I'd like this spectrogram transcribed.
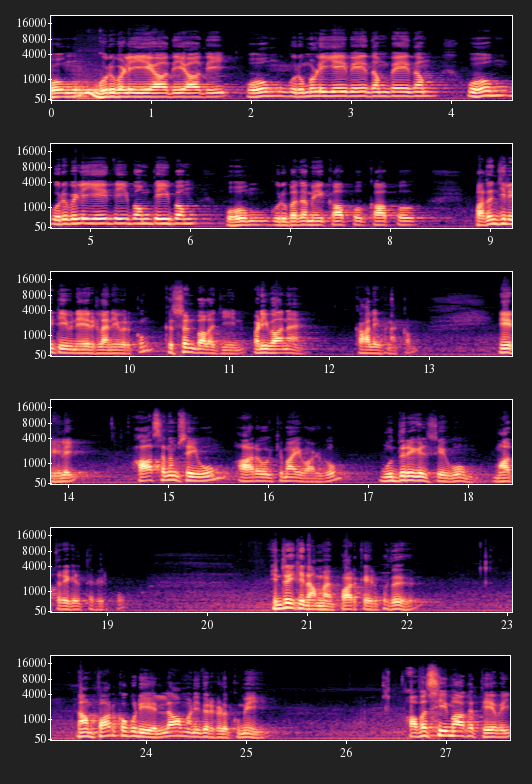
ஓம் குருவழியே ஆதி ஆதி ஓம் குருமொழியே வேதம் வேதம் ஓம் குருவெளியே தீபம் தீபம் ஓம் குருபதமே காப்பு காப்பு. பதஞ்சலி டிவி நேயர்கள் அனைவருக்கும் கிருஷ்ணன் பாலாஜியின் பணிவான காலை வணக்கம். நேர்களை ஆசனம் செய்வோம் ஆரோக்கியமாய் வாழ்வோம் முத்திரைகள் செய்வோம் மாத்திரைகள் தவிர்ப்போம். இன்றைக்கு நாம் பார்க்க இருப்பது நாம் பார்க்கக்கூடிய எல்லா மனிதர்களுக்குமே அவசியமாக தேவை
